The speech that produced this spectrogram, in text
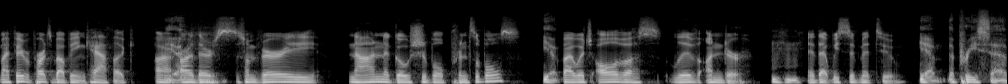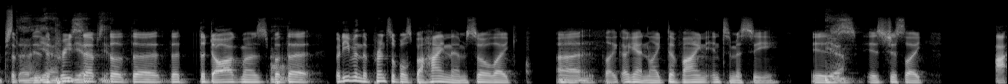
my favorite parts about being Catholic are, Yeah. are there's some very non-negotiable principles Yep. by which all of us live under Mhm. eh, that we submit to. yeah the precepts The, the, the, yeah, yeah, precepts, yeah. The, the the the dogmas, but Uh-huh. the but even the principles behind them. So like uh Mhm. like again like divine intimacy is is just like I,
